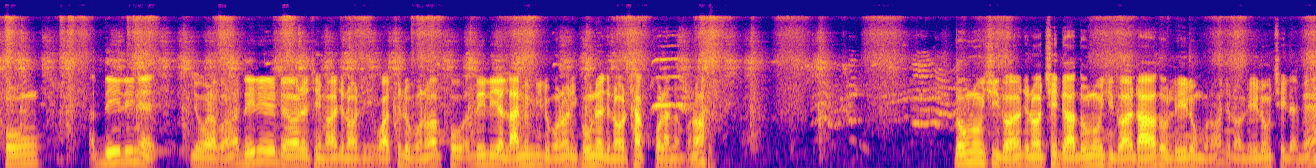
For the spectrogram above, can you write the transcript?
ဖုန်းအသေးလေးနဲ့ပြောတာပေါ့နော်အသေးလေးပြောတဲ့အချိန်မှာကျွန်တော်ဒီဟွာဖြစ်လို့ပေါ့နော်ဖုန်းအသေးလေးက line မမိလို့ပေါ့နော်ဒီဖုန်းနဲ့ကျွန်တော်ထပ်ခေါ်လိုက်မယ်ပေါ့နော်သုံးလုံးရှိသွားတယ်ကျွန်တော်ချိတ်တာသုံးလုံးရှိသွားတယ်ဒါဆိုလေးလုံးပေါ့နော်ကျွန်တော်လေးလုံးချိတ်လိုက်မယ်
